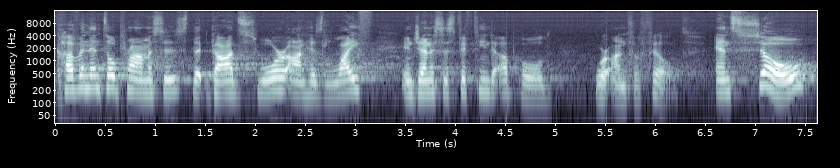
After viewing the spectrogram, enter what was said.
covenantal promises that God swore on his life in Genesis 15 to uphold, were unfulfilled. And so,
